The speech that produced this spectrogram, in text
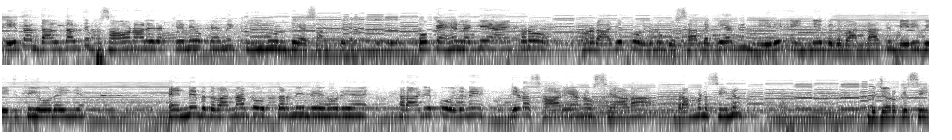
ਇਹ ਤਾਂ ਦਲ ਦਲ ਤੇ ਫਸਾਉਣ ਵਾਲੇ ਰੱਖੇ ਨੇ, ਉਹ ਕਹਿੰਦੇ ਕੀ ਬੋਲਦੇ ਆ ਸੰਤ ਉਹ ਕਹਿਣ ਲੱਗੇ, ਐਂ ਕਰੋ, ਹੁਣ ਰਾਜੇ ਭੋਜ ਨੂੰ ਗੁੱਸਾ ਲੱਗਿਆ ਵੀ ਮੇਰੇ ਇੰਨੇ ਵਿਦਵਾਨਾਂ 'ਚ ਮੇਰੀ ਬੇਇੱਜ਼ਤੀ ਹੋ ਰਹੀ ਹੈ ਇੰਨੇ ਵਿਦਵਾਨਾਂ ਤੋਂ ਉੱਤਰ ਨਹੀਂ ਦੇ ਹੋ ਰਿਹਾ ਹੈ। ਰਾਜੇ ਭੋਜ ਨੇ, ਜਿਹੜਾ ਸਾਰਿਆਂ ਨੂੰ ਸਿਆਣਾ ਬ੍ਰਾਹਮਣ ਸੀ ਨਾ, ਬਜ਼ੁਰਗ ਸੀ,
